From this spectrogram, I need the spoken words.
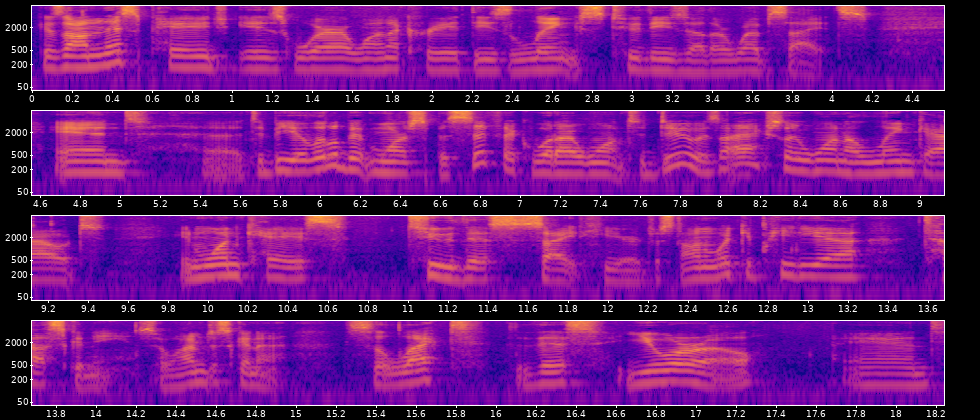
Because on this page is where I want to create these links to these other websites. And uh, to be a little bit more specific, what I want to do is I actually want to link out, in one case, to this site here, just on Wikipedia Tuscany. So I'm just going to select this URL and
